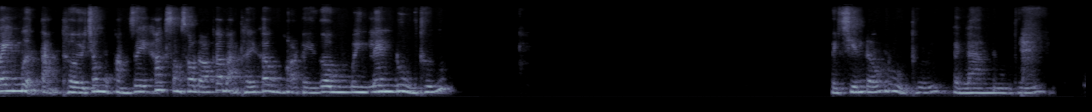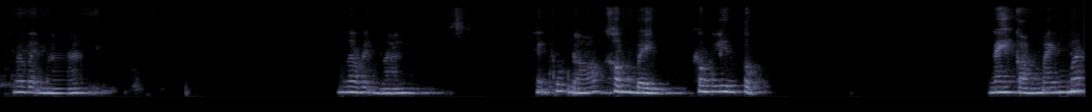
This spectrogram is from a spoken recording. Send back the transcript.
vay mượn tạm thời trong một khoảng giây khác xong sau đó các bạn thấy không? Họ phải gồng mình lên đủ thứ. Phải chiến đấu đủ thứ, phải làm đủ thứ. Do vậy mà, do vậy mà hạnh phúc đó không bền, không liên tục nay còn may mất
